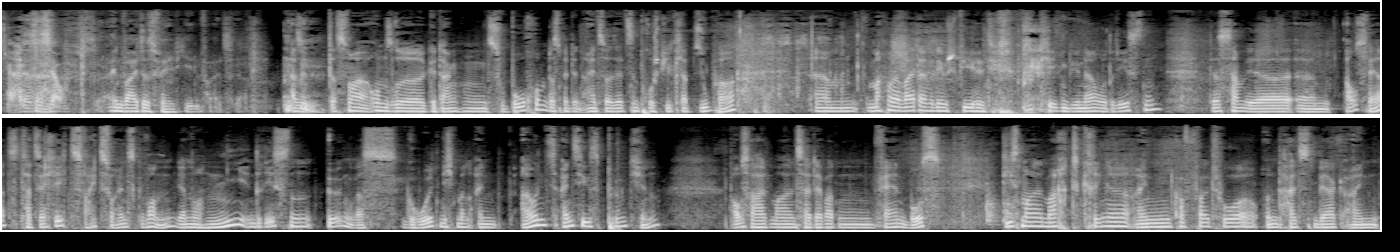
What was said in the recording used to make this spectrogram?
Ja, das, das ist ja auch ein weites Feld jedenfalls. Ja. Also das war unsere Gedanken zu Bochum. Das mit den ein, zwei Sätzen pro Spiel klappt super. Ähm, machen wir weiter mit dem Spiel gegen Dynamo Dresden. Das haben wir ähm, auswärts tatsächlich 2 zu 1 gewonnen. Wir haben noch nie in Dresden irgendwas geholt, nicht mal ein einziges Pünktchen. Außer halt mal ein Zeitdebatten Fanbus. Diesmal macht Kringe ein Kopfballtor und Halstenberg einen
